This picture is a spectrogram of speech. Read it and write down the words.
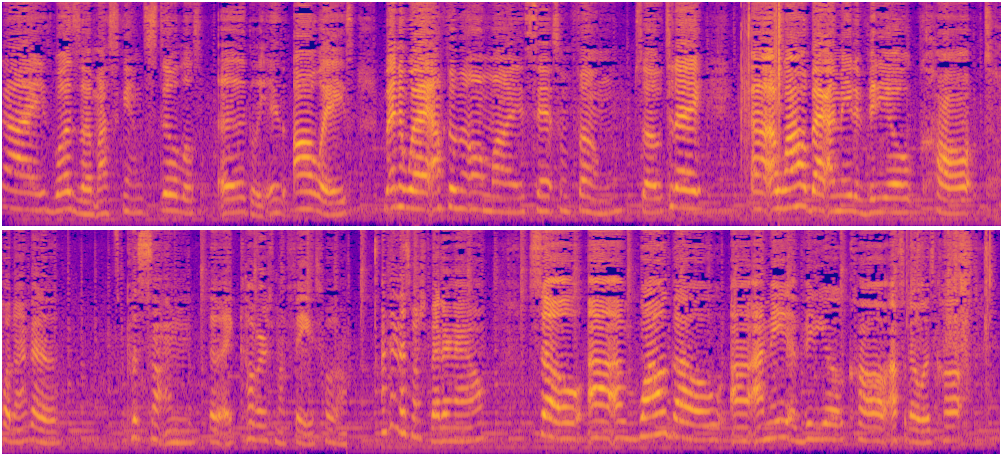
Guys, what's up? My skin still looks ugly as always. But anyway, I'm filming on my Samsung phone. So today, uh, a while back, I made a video called. Hold on, I gotta put something that like, covers my face. Hold on. I think that's much better now. So, uh, a while ago, uh, I made a video called, I forgot what it's called,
